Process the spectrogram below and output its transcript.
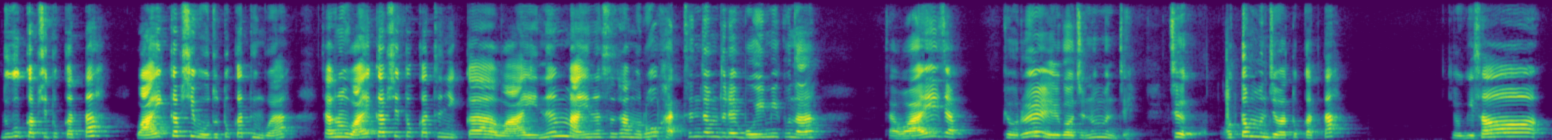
누구 값이 똑같다? y 값이 모두 똑같은 거야. 자 그럼 y 값이 똑같으니까 y는 마이너스 3으로 같은 점들의 모임이구나. 자 y 좌표를 읽어주는 문제. 즉 어떤 문제와 똑같다? 여기서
